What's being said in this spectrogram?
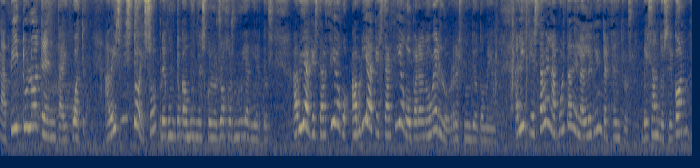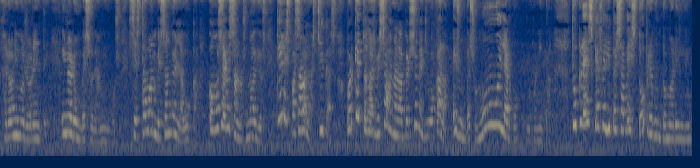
Capítulo 34 ¿Habéis visto eso? preguntó Camuñas con los ojos muy abiertos. Había que estar ciego, habría que estar ciego para no verlo, respondió Tomeo. Alicia estaba en la puerta del Alegre Intercentros, besándose con Jerónimo Llorente, y no era un beso de amigos, se estaban besando en la boca, como se besan los novios. ¿Qué les pasaba a las chicas? ¿Por qué todas besaban a la persona equivocada? Es un beso muy largo, dijo Anita. ¿Tú crees que Felipe sabe esto? preguntó Marilyn.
